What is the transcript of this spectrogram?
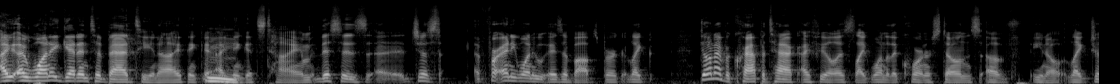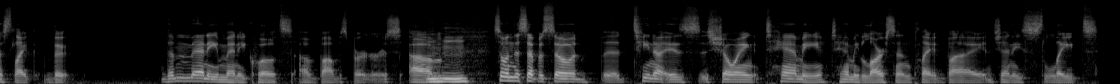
I, I want to get into Bad Tina. I think Mm. I think it's time. This is uh, just for anyone who is a Bob's Burger. Like, don't have a crap attack. I feel is like one of the cornerstones of you know like just like the the many many quotes of Bob's Burgers. Um, Mm-hmm. So in this episode, uh, Tina is showing Tammy Tammy Larsen, played by Jenny Slate.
